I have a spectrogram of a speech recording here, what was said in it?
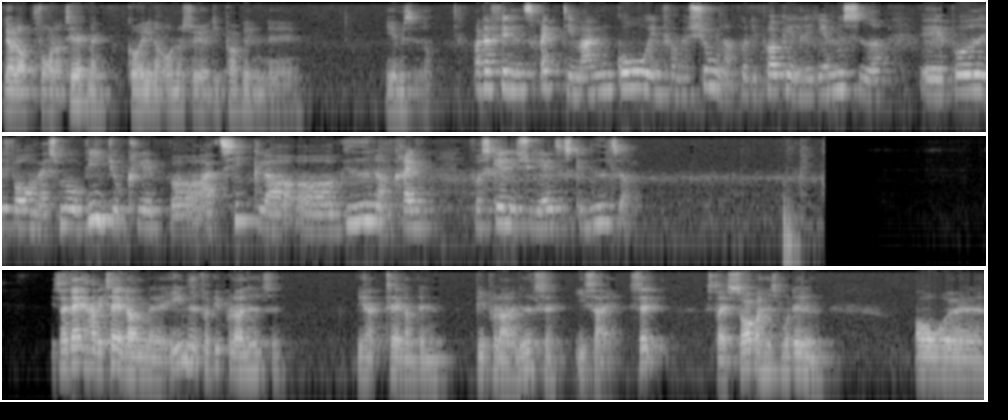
Jeg vil opfordre til, at man går ind og undersøger de pågældende øh, hjemmesider. Og der findes rigtig mange gode informationer på de pågældende hjemmesider, øh, både i form af små videoklip og artikler og viden omkring forskellige psykiatriske lidelser. Så i dag har vi talt om øh, enhed for bipolar lidelse. Vi har talt om den bipolare lidelse i sig selv, stress-sårbarhedsmodellen, og øh,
